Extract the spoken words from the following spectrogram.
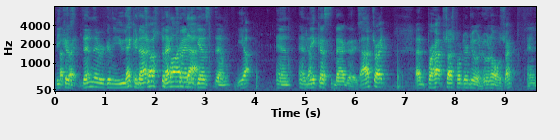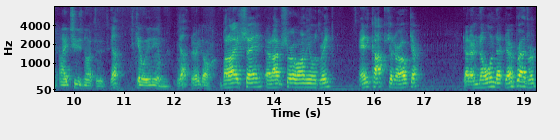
because right. then they're going to use They can that, justify that crime that. against them Yeah, and and Yeah. make us the bad guys. that's right. And perhaps that's what they're doing. Who knows, right? And I choose not to, Yeah. to kill any of them. Yeah, there you go. But I say, and I'm sure Lonnie will agree, any cops that are out there that are knowing that their brethren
